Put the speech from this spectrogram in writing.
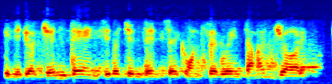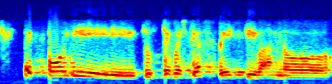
quindi piogge intense, piogge intense con frequenza maggiore e poi tutti questi aspetti vanno,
